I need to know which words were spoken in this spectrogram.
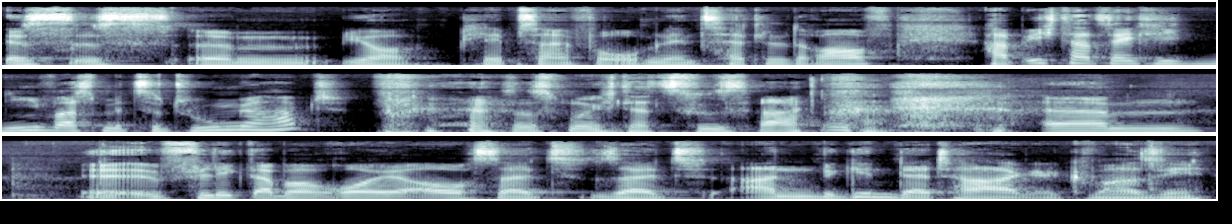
Es ist, ähm, ja, klebst einfach oben den Zettel drauf. Habe ich tatsächlich nie was mit zu tun gehabt. das muss ich dazu sagen. ähm, äh, pflegt aber Roy auch seit, seit Anbeginn der Tage quasi.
